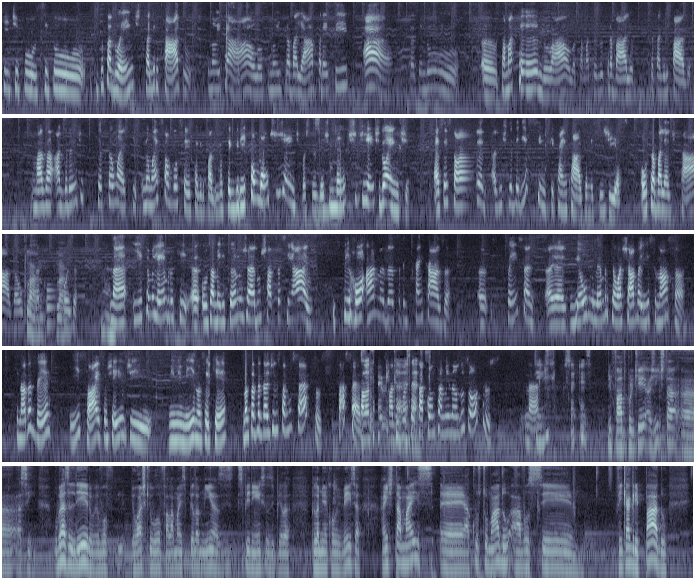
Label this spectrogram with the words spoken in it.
que, tipo, se tu, se tu tá doente, tá gripado, tu não ir pra aula, ou tu não ir trabalhar, parece, ah, tá sendo, ah, tá matando a aula, tá matando o trabalho, você tá gripado. Mas a, a grande questão é que não é só você estar gripado, você gripa um monte de gente, você deixa um monte de gente doente. Essa história, a gente deveria sim ficar em casa nesses dias. Ou trabalhar de casa, ou Claro, qualquer claro. É. Né? E isso eu me lembro que eh, os americanos já eram chatos assim, ai, espirrou, ai meu Deus, você tem que ficar em casa. Ah, pensa, eh, e eu me lembro que eu achava isso, nossa, que nada a ver. Isso, ai, são cheios de mimimi, não sei o quê. Mas na verdade eles estavam certos. Tá certo. Sabe, você tá contaminando os outros. Né? Sim, com certeza. De fato, porque a gente tá ah, assim, o brasileiro, eu vou eu acho que eu vou falar mais pelas minhas experiências e pela, pela minha convivência, a gente tá mais é, acostumado a você ficar gripado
